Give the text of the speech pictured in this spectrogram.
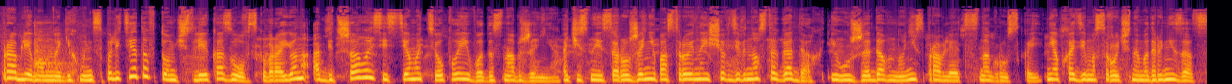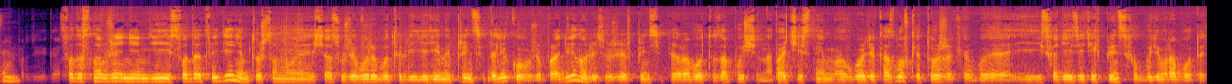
Проблема многих муниципалитетов, в том числе и Козловского района, обветшалая система теплой и водоснабжения. Очистные сооружения построены еще в 90-х годах и уже давно не справляются с нагрузкой. Необходима срочная модернизация. С водоснабжением и с водоотведением, то, что мы сейчас уже выработали единый принцип, далеко уже продвинулись, уже, в принципе, работа запущена. По очистным в городе Козловке тоже, как бы, исходя из этих принципов, будем работать.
